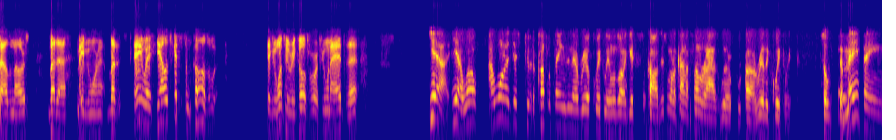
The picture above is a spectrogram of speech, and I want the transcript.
thousand dollars, but uh, maybe more. But anyway, yeah, let's get to some calls. If you want to, Rico, or if you want to add to that. Yeah, yeah. Well, I want to just put a couple things in there real quickly, and we're going to get to some calls. Just want to kind of summarize real, uh, really quickly. So the main thing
